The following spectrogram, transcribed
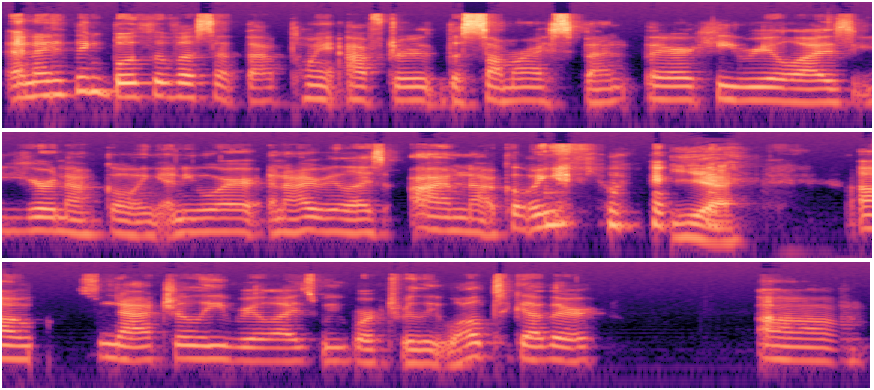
And I think both of us at that point, after the summer I spent there, he realized you're not going anywhere. And I realized I'm not going anywhere. Yeah. um, naturally realized we worked really well together. Um,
